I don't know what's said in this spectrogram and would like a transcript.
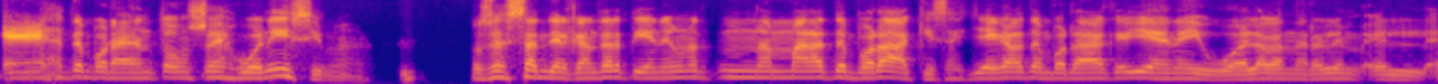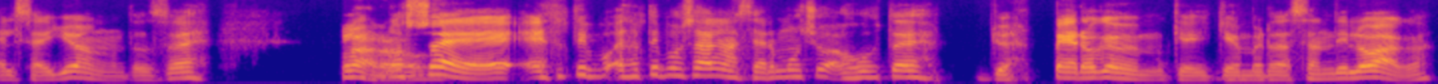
Esta temporada entonces es buenísima. Entonces Sandy Alcántara tiene una, una mala temporada, quizás llega la temporada que viene y vuelve a ganar el, el, el Young. Entonces, Claro. no sé, eh, estos tipos, estos tipos saben hacer muchos ajustes. Yo espero que, que, que en verdad Sandy lo haga,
